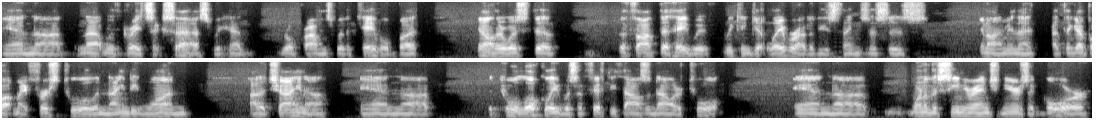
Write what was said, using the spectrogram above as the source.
And uh, not with great success. We had real problems with the cable. But you know there was the the thought that hey we, we can get labor out of these things. This is you know, I mean, I, I think I bought my first tool in 91 out of China. And uh, the tool locally was a $50,000 tool. And uh, one of the senior engineers at Gore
